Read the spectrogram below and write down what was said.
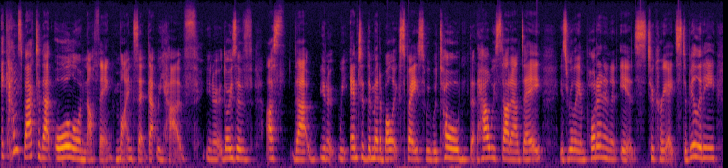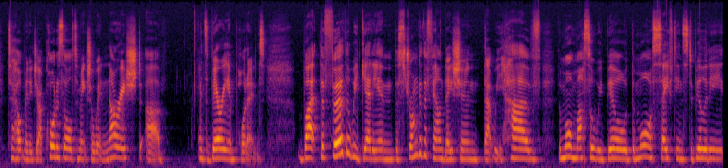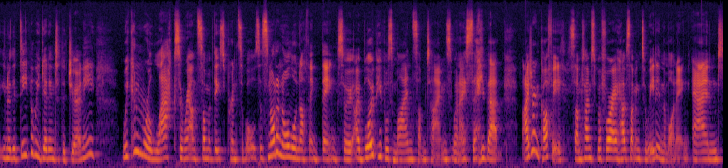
it comes back to that all or nothing mindset that we have. You know, those of us that, you know, we entered the metabolic space, we were told that how we start our day is really important, and it is to create stability, to help manage our cortisol, to make sure we're nourished. Uh, it's very important. But the further we get in, the stronger the foundation that we have, the more muscle we build, the more safety and stability, you know, the deeper we get into the journey, we can relax around some of these principles. It's not an all or nothing thing. So I blow people's minds sometimes when I say that I drink coffee sometimes before I have something to eat in the morning. And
